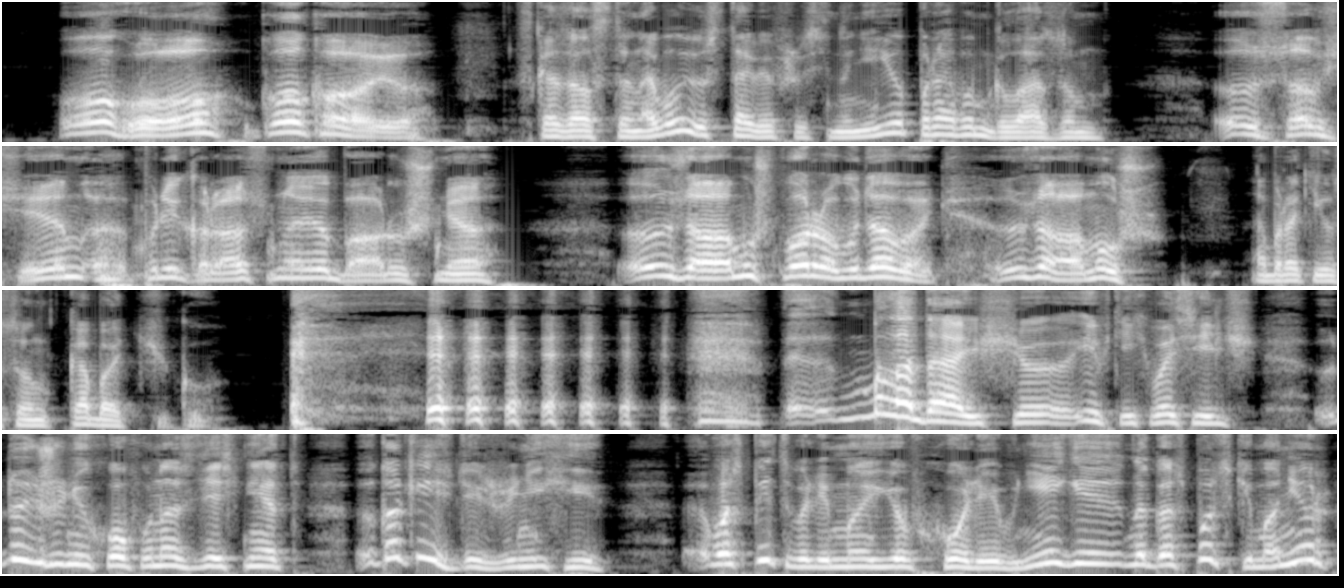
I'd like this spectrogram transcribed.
— Ого, какая! — сказал Становой, уставившись на нее правым глазом. — Совсем прекрасная барышня. Замуж пора выдавать, замуж, — обратился он к кабачику. — Молода еще, Евтихий Васильевич, да и женихов у нас здесь нет. Какие здесь женихи? Воспитывали мы ее в холле и в неге, на господский манер,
